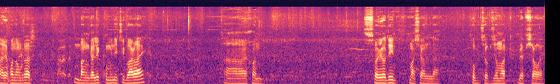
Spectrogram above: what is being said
আর এখন আমরা বাঙালি কমিউনিটি বাড়ায়। এখন ছয়দিন মাসাল্লাহ খুব জমজমাট ব্যবসা হয়।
